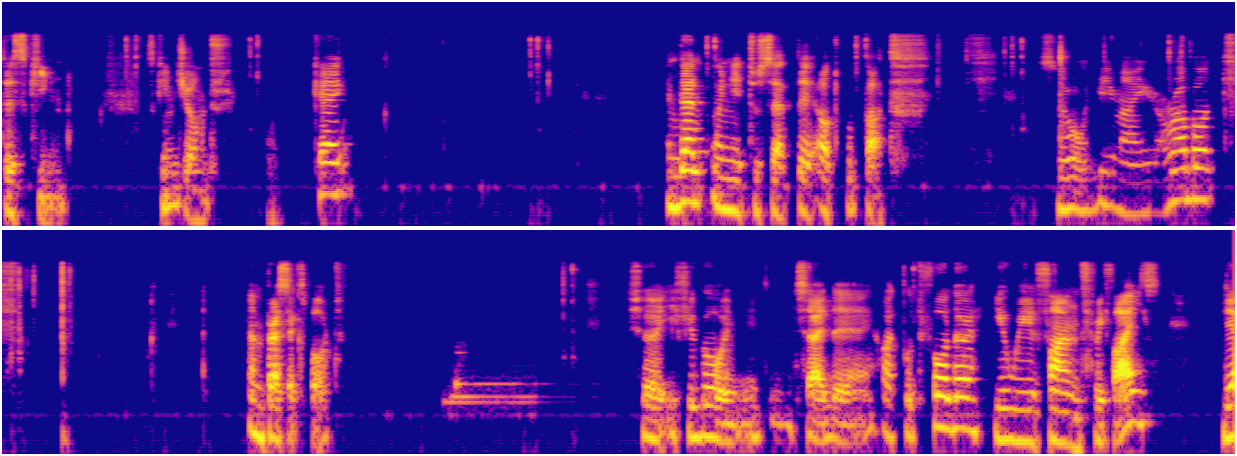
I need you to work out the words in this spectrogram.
the skin, skin geometry. Okay. And then we need to set the output path. So it would be my robot and press export. So if you go inside the output folder, you will find three files. The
